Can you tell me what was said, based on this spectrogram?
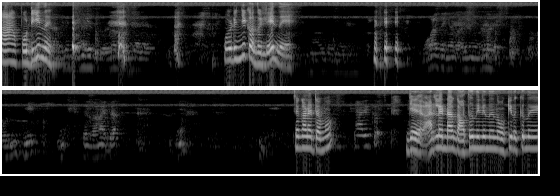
ആ പൊടിയുന്ന്. ഒടിഞ്ഞിക്കൊന്നുമില്ലേ ഇന്ന്? ചെങ്കാണേറ്റമ്മു. ഇഞ്ചെ ആരെല്ലാം ഉണ്ടാവും കാത്തു നിന്ന് നോക്കി നിൽക്കുന്നത്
